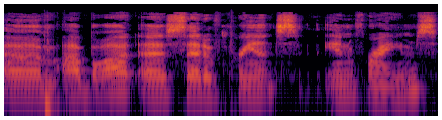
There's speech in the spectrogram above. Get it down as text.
Um, I bought a set of prints in frames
